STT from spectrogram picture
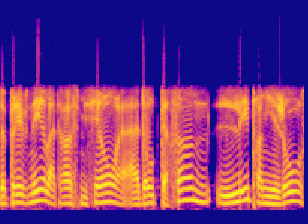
de prévenir la transmission à, d'autres personnes, les premiers jours,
